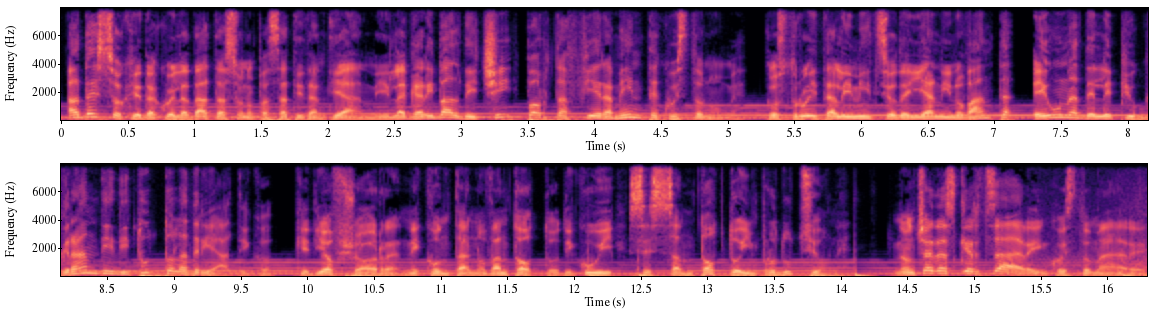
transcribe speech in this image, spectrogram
Adesso che da quella data sono passati tanti anni, la Garibaldi C porta fieramente questo nome. Costruita all'inizio degli anni 90, è una delle più grandi di tutto l'Adriatico, che di offshore ne conta 98, di cui 68 in produzione. Non c'è da scherzare in questo mare.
